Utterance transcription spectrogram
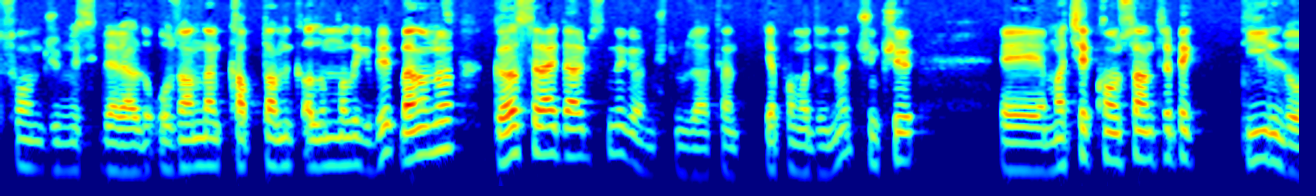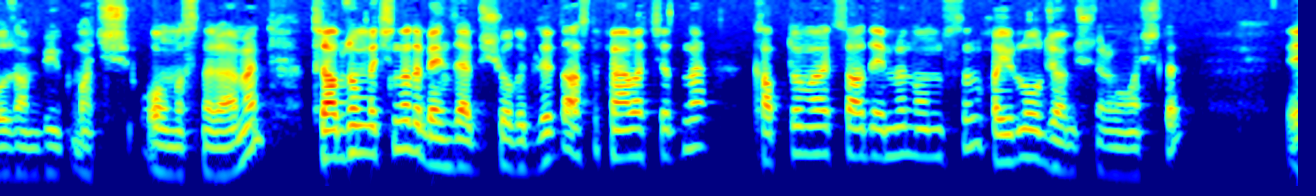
son cümlesi de herhalde Ozan'dan kaptanlık alınmalı gibi. Ben onu Galatasaray derbisinde görmüştüm zaten yapamadığını. Çünkü e, maça konsantre pek değildi Ozan büyük maç olmasına rağmen. Trabzon maçında da benzer bir şey olabilirdi. Aslında Fenerbahçe adına kaptan olarak sahada Emre'nin olmasının hayırlı olacağını düşünüyorum o maçta. E,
